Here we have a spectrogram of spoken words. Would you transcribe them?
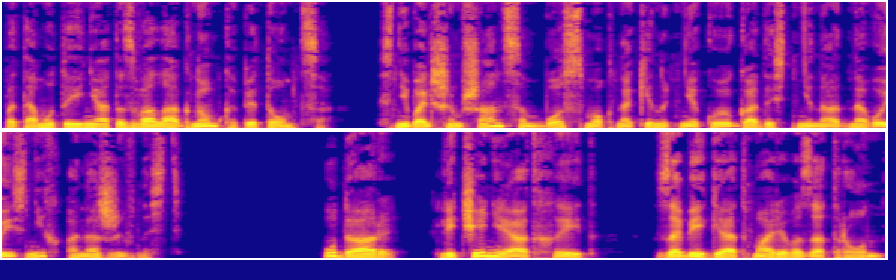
потому-то и не отозвала гномка-питомца. С небольшим шансом босс смог накинуть некую гадость не на одного из них, а на живность. Удары, лечение от хейт, забеги от Марева за трон.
